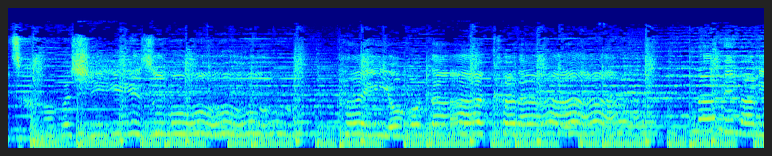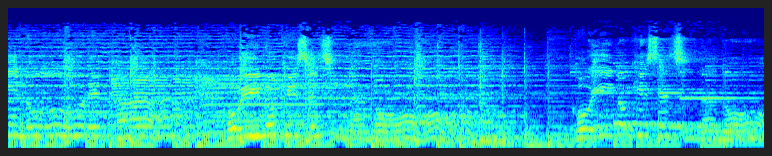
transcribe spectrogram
いつかは沈む太陽だから涙に濡れた恋の季節なの。恋の季節なの。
